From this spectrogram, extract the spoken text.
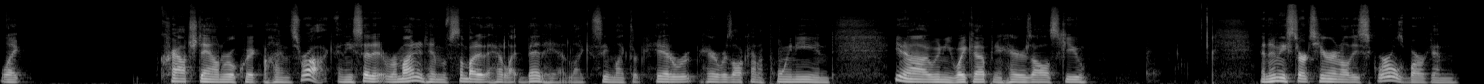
like crouched down real quick behind this rock. And he said it reminded him of somebody that had like bedhead, like it seemed like their head hair was all kind of pointy, and you know when you wake up and your hair is all askew. And then he starts hearing all these squirrels barking,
